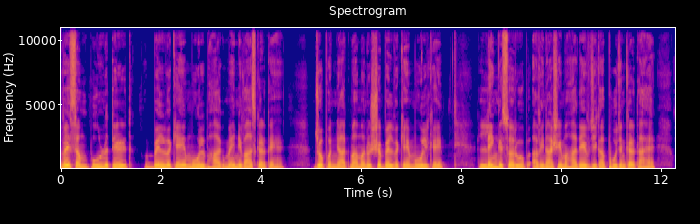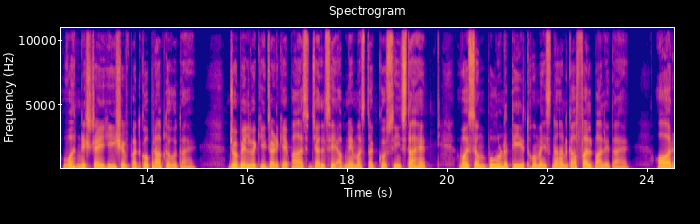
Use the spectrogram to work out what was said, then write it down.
वे संपूर्ण तीर्थ बिल्व के मूल भाग में निवास करते हैं, जो पुण्यात्मा मनुष्य बिल्व के मूल के लिंग स्वरूप अविनाशी महादेव जी का पूजन करता है, वह निश्चय ही शिव पद को प्राप्त होता है। जो बिल्व की जड़ के पास जल से अपने मस्तक को सींचता है, वह संपूर्ण तीर्थों में स्नान का फल पा लेता है और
